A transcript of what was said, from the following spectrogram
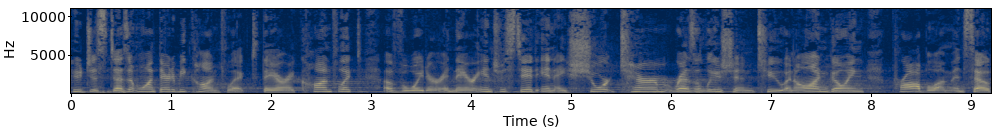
who just doesn't want there to be conflict. They are a conflict avoider and they are interested in a short term resolution to an ongoing problem. And so,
